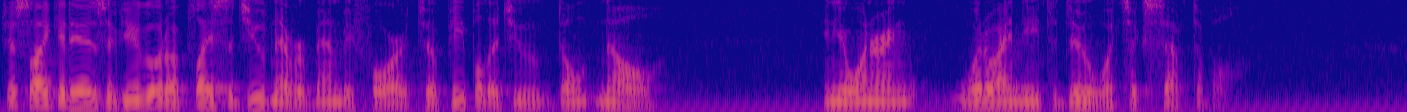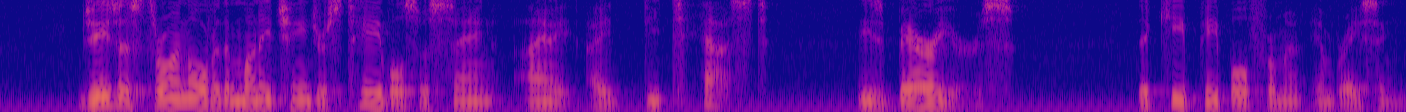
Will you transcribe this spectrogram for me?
Just like it is if you go to a place that you've never been before, to people that you don't know, and you're wondering, what do I need to do? What's acceptable? Jesus, throwing over the money changers' tables, was saying, I, I detest these barriers that keep people from embracing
